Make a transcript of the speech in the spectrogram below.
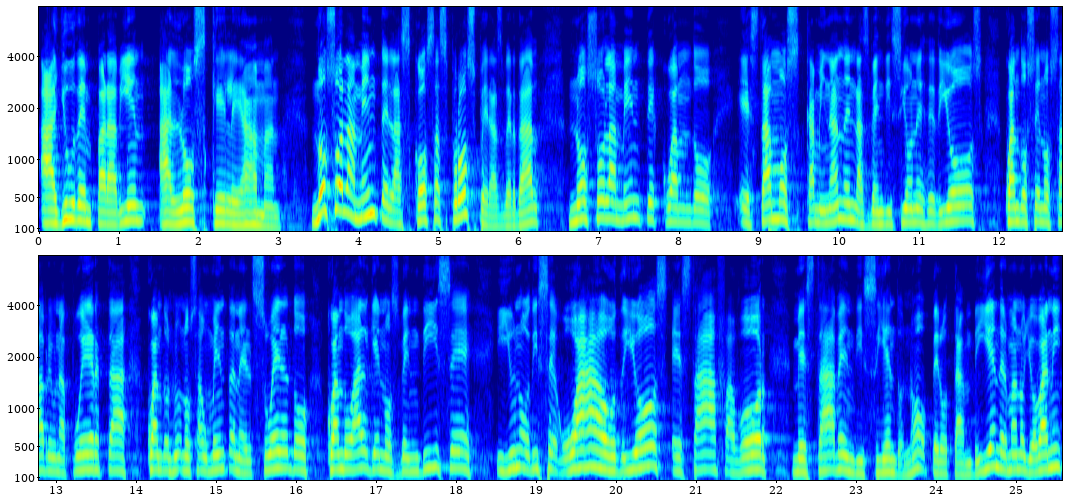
ayuden para bien a los que le aman. No solamente las cosas prósperas, ¿verdad? No solamente cuando estamos caminando en las bendiciones de Dios, cuando se nos abre una puerta, cuando nos aumentan el sueldo, cuando alguien nos bendice y uno dice, wow, Dios está a favor, me está bendiciendo. No, pero también, hermano Giovanni,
